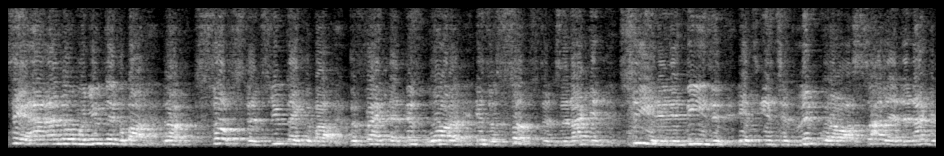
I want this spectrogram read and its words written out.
See, I, I, know when you think about the substance, you think about the fact that this water is a substance and I can see it and it means it, it's, it's a liquid or a solid and I can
